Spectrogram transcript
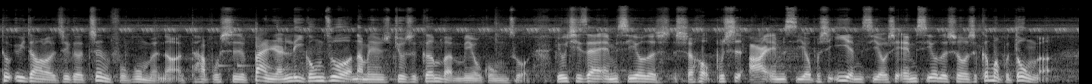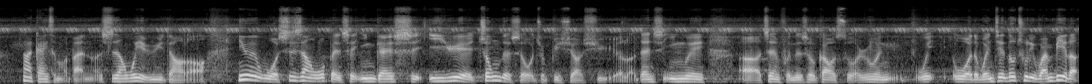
都遇到了这个政府部门呢，他不是半人力工作，那么就是根本没有工作，尤其在 MCO 的时候，不是 RMCO，不是 EMCO，是 MCO 的时候是根本不动了。那该怎么办呢？实际上我也遇到了哦，因为我事实上我本身应该是一月中的时候我就必须要续约了，但是因为呃政府那时候告诉我，如果我我的文件都处理完毕了，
